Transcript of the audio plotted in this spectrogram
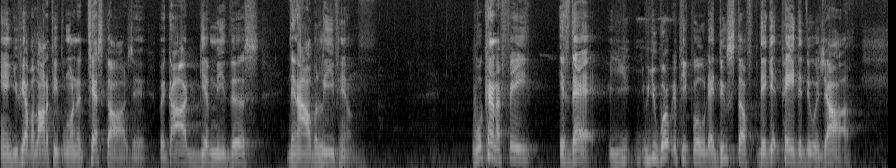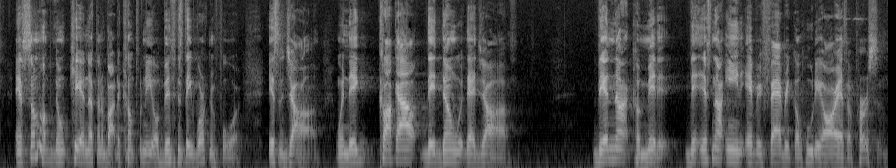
And you have a lot of people want to test God. Say, but God give me this, then I'll believe him. What kind of faith is that? You, you work with people that do stuff, they get paid to do a job. And some of them don't care nothing about the company or business they're working for. It's a job. When they clock out, they're done with that job. They're not committed. It's not in every fabric of who they are as a person.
